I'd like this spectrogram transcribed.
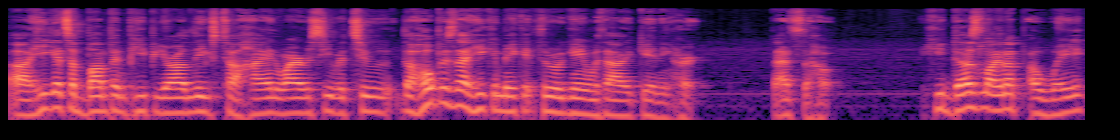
Uh, he gets a bump in PPR leagues to a high end wide receiver two. The hope is that he can make it through a game without getting hurt. That's the hope. He does line up away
